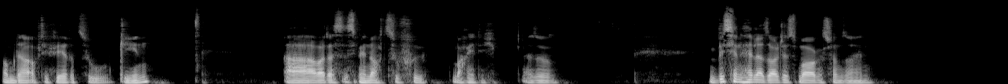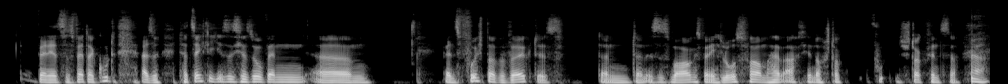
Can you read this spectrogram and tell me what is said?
um da auf die Fähre zu gehen. Aber das ist mir noch zu früh. Mache ich nicht. Also ein bisschen heller sollte es morgens schon sein. Wenn jetzt das Wetter gut, also tatsächlich ist es ja so, wenn ähm, wenn es furchtbar bewölkt ist, dann dann ist es morgens, wenn ich losfahre um halb acht hier noch stock, stockfinster. Ja.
